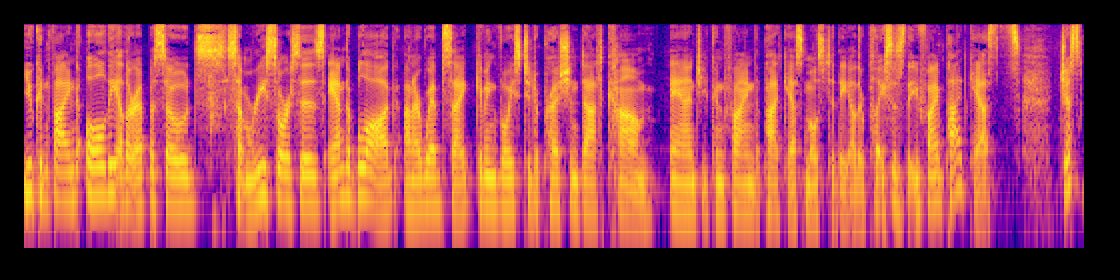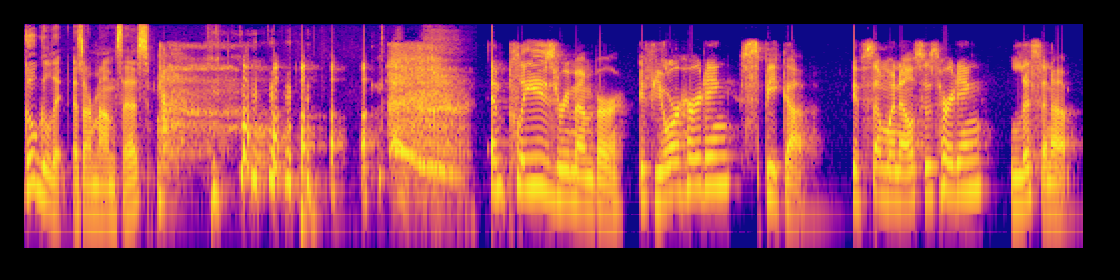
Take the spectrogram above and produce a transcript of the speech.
You can find all the other episodes, some resources, and a blog on our website, givingvoicetodepression.com. And you can find the podcast most of the other places that you find podcasts. Just Google it, as our mom says. and please remember if you're hurting, speak up. If someone else is hurting, listen up.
